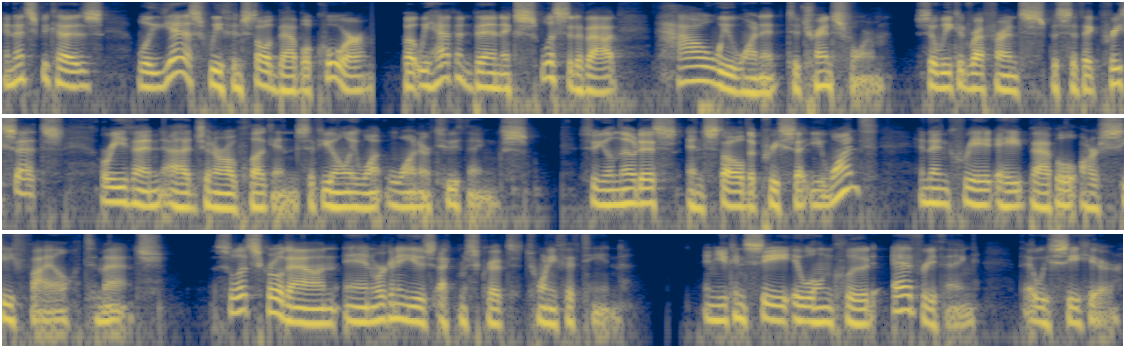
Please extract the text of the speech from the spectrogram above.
And that's because, well, yes, we've installed Babel Core, but we haven't been explicit about how we want it to transform. So we could reference specific presets or even uh, general plugins if you only want one or two things. So you'll notice install the preset you want and then create a Babel RC file to match. So let's scroll down and we're going to use ECMAScript 2015. And you can see it will include everything that we see here.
